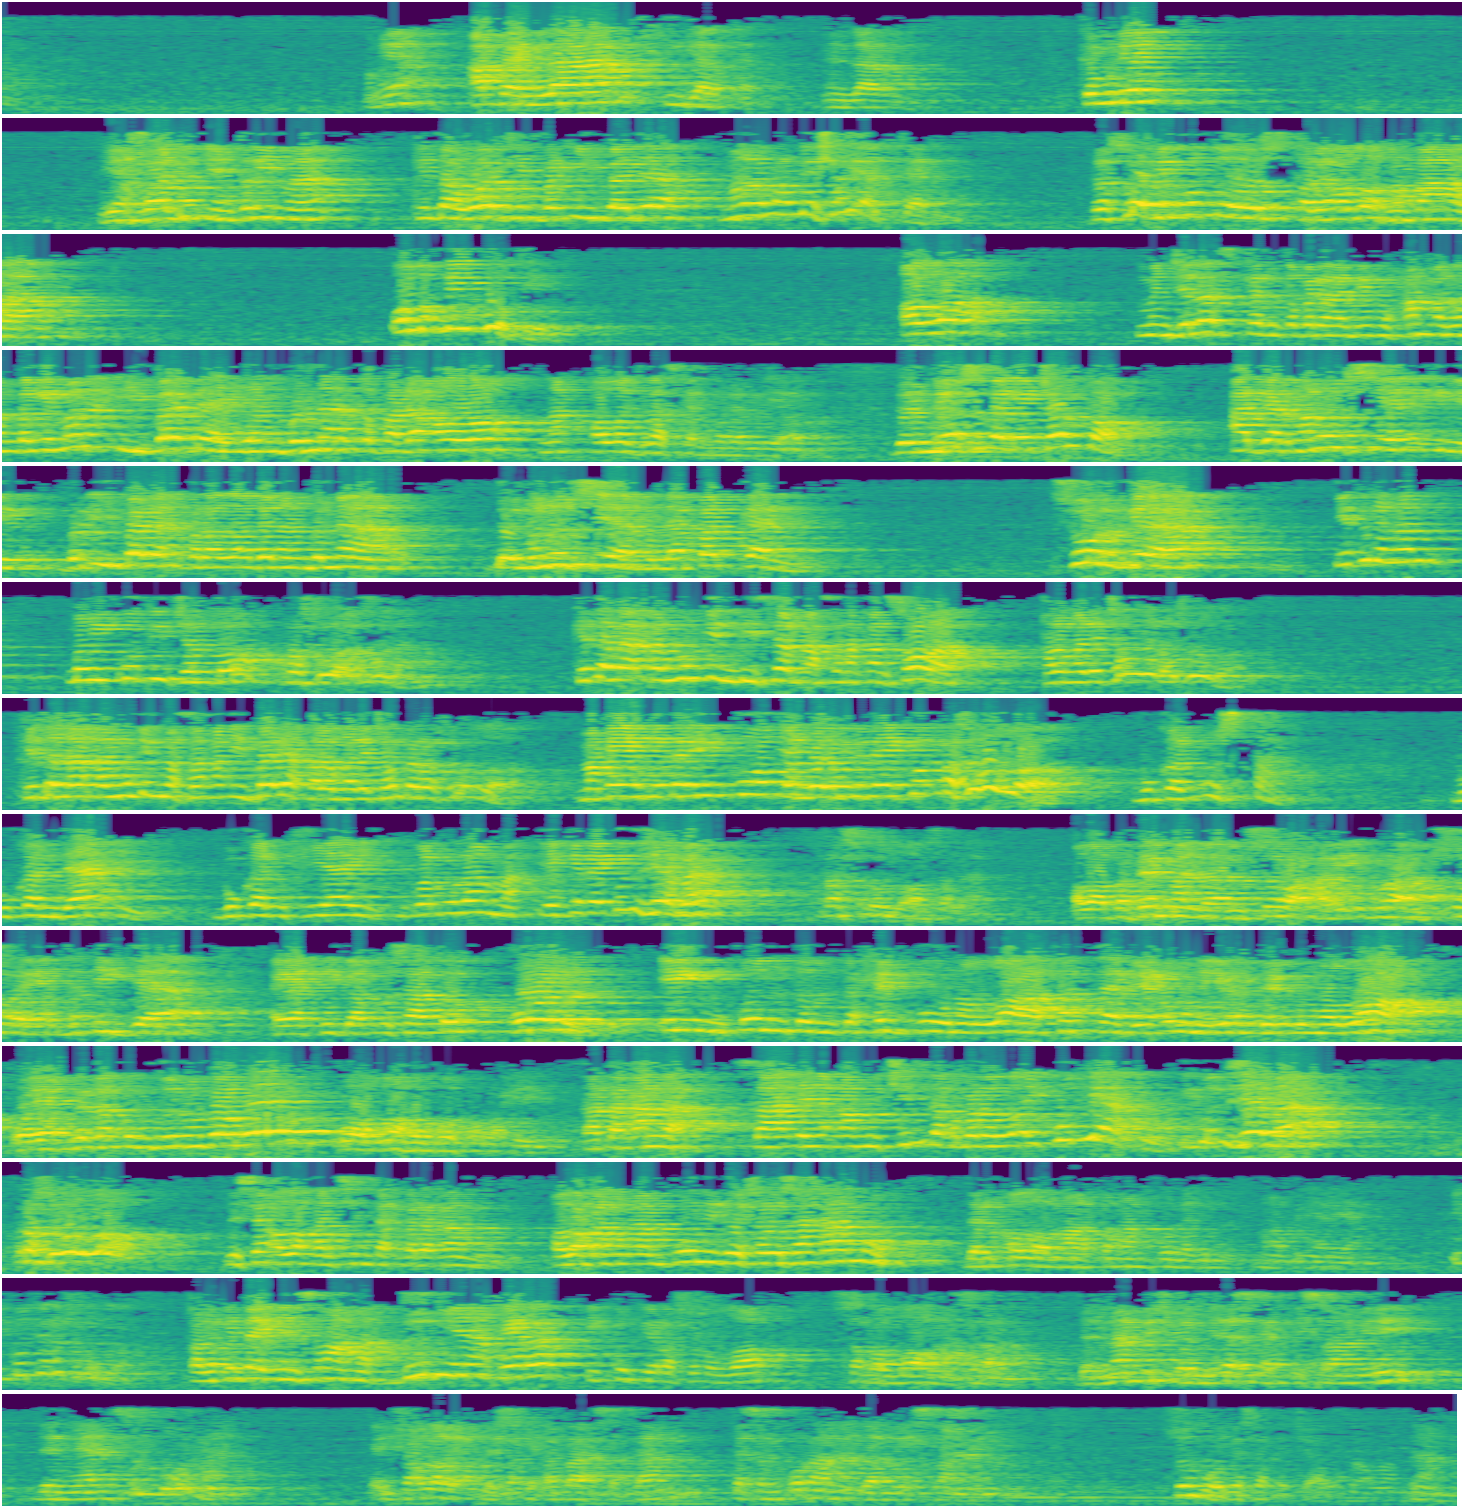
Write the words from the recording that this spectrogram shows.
Makanya apa yang dilarang tinggalkan, yang dilarang. Kemudian yang selanjutnya yang kelima, kita wajib beribadah malam disyariatkan. Rasul diutus oleh Allah Taala untuk diikuti. Allah menjelaskan kepada Nabi Muhammad bagaimana ibadah yang benar kepada Allah, nah Allah jelaskan kepada beliau. Dan beliau sebagai contoh agar manusia ini beribadah kepada Allah dengan benar dan manusia mendapatkan surga itu dengan mengikuti contoh Rasulullah SAW. Kita tidak akan mungkin bisa melaksanakan sholat kalau nggak ada contoh Rasulullah. Kita tidak akan mungkin melaksanakan ibadah kalau nggak ada contoh Rasulullah. Maka yang kita ikut, yang wajib kita ikut Rasulullah, bukan ustaz, bukan dai, bukan kiai, bukan ulama. Yang kita ikut siapa? Rasulullah SAW. Allah berfirman dalam surah Ali Imran surah yang ketiga ayat 31 Qul in kuntum tuhibbun Allah fattabi'uni yuhibbukumullah wa yaghfir lakum dzunubakum wallahu ghafurur rahim Katakanlah seandainya kamu cinta kepada Allah ikuti aku. Ikuti siapa? Rasulullah. Bisa Allah akan cinta kepada kamu. Allah akan mengampuni dosa-dosa kamu. Dan Allah Maha Pengampun dan Maha Penyayang. Ikuti Rasulullah. Kalau kita ingin selamat dunia akhirat ikuti Rasulullah Sallallahu Alaihi Wasallam. Dan Nabi sudah menjelaskan Islam ini dengan sempurna. Insya Allah besok kita bahas tentang kesempurnaan agama Islam ini. Subuh besok insya Allah. Nah,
